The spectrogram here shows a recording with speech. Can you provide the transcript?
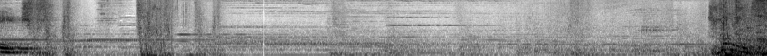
Rampage. Double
